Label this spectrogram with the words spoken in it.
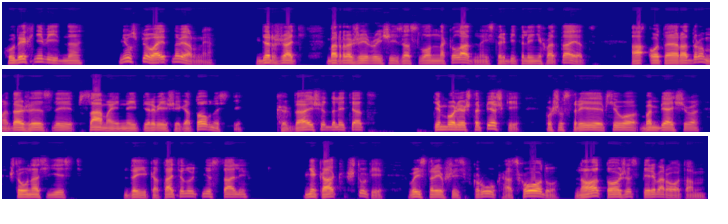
Худых не видно, не успевает, наверное. Держать барражирующий заслон накладно, истребителей не хватает, а от аэродрома, даже если в самой наипервейшей готовности, когда еще долетят? Тем более, что пешки пошустрее всего бомбящего, что у нас есть, да и кота тянуть не стали. Не как штуки, выстроившись в круг, а сходу, но тоже с переворотом.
